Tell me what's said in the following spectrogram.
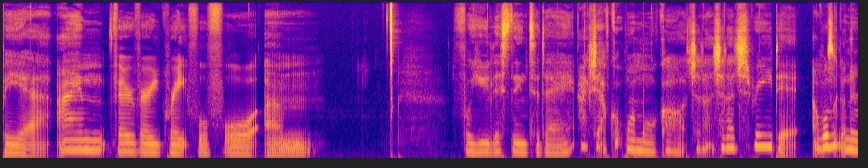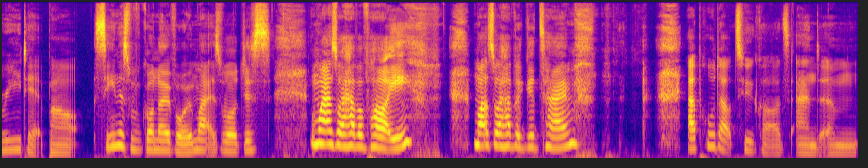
but yeah, I'm very very grateful for um for you listening today. Actually, I've got one more card. Should I should I just read it? I wasn't gonna read it, but seeing as we've gone over, we might as well just we might as well have a party. might as well have a good time. I pulled out two cards and um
